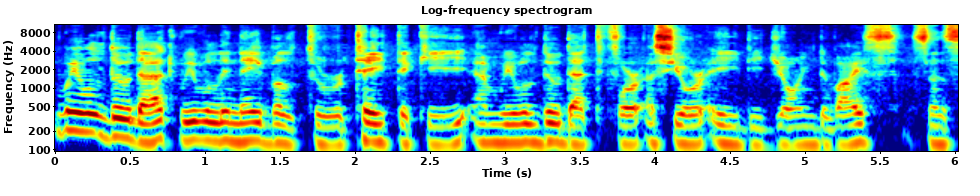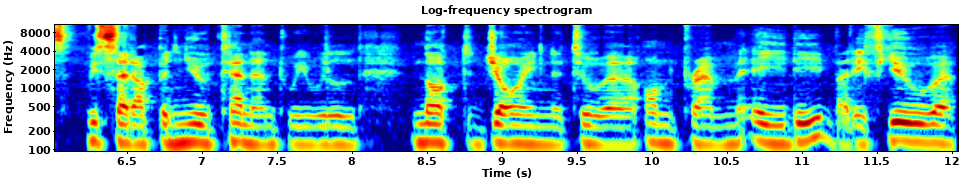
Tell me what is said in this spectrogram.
we will do that. We will enable to rotate the key and we will do that for Azure AD join device. Since we set up a new tenant, we will not join to uh, on-prem AD, but if you uh,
